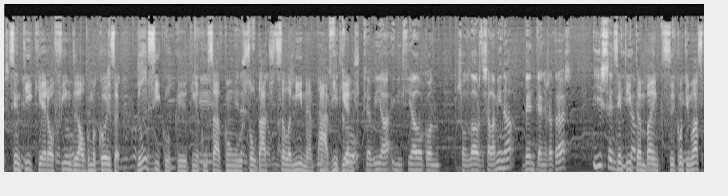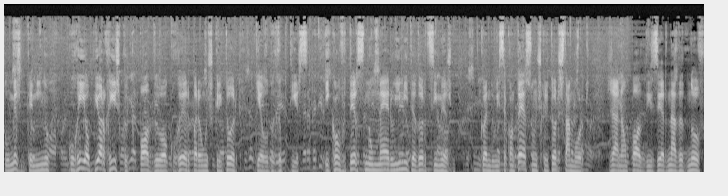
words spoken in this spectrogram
Senti que era o fim de alguma coisa, de um ciclo que tinha começado com os soldados de Salamina há 20 anos. Que havia iniciado com soldados de Salamina 20 anos atrás Senti também que se continuasse pelo mesmo caminho, corria o pior risco que pode ocorrer para um escritor, que é o de repetir-se e converter-se num mero imitador de si mesmo. Quando isso acontece, um escritor está morto já não pode dizer nada de novo.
